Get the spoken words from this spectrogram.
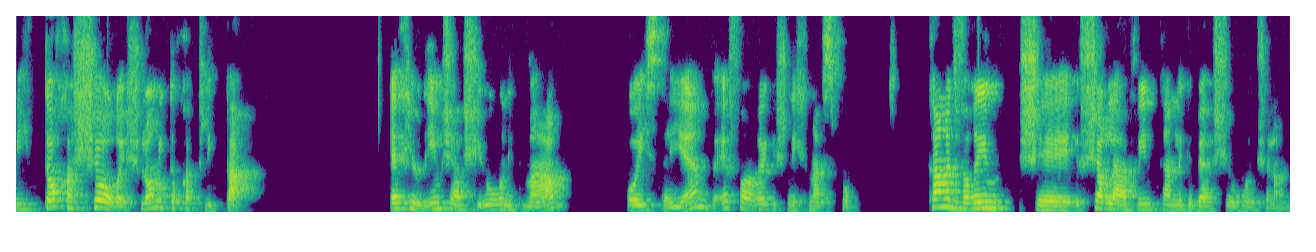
מתוך השורש, לא מתוך הקליפה. איך יודעים שהשיעור נגמר או הסתיים ואיפה הרגש נכנס פה. כמה דברים שאפשר להבין כאן לגבי השיעורים שלנו.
